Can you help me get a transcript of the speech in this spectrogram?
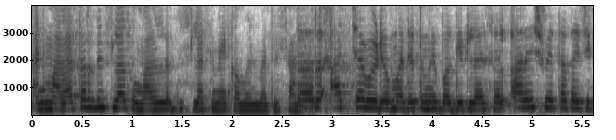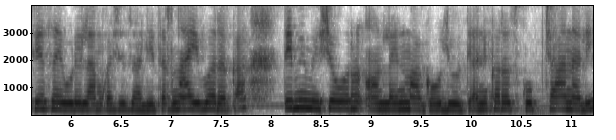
आणि मला तर दिसला तुम्हाला दिसला की नाही कमेंटमध्ये सांगा. तर आजच्या व्हिडिओमध्ये तुम्ही बघितलं असेल अरे श्वेता त्याची केस एवढी लांब कशी झाली? तर नाही बरं का? ते मी मिशोवरून ऑनलाईन मागवली होती आणि खरंच खूप छान आली.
